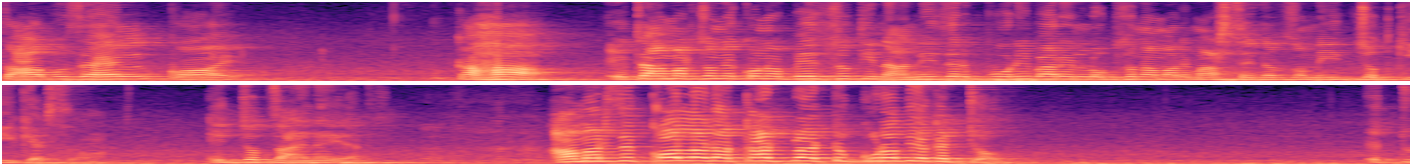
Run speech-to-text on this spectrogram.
তা আবু জাহেল কয়, কাহা, এটা আমার জন্য কোনো বেজ্জতি না। নিজের পরিবারের লোকজন আমার মারছে, এটার জন্য ইজ্জত কি গেছে আমার? ইজ্জত যায় নাই আর আমার যে কলাটা কাটবা একটু গোড়া দিয়ে কাটছ। একটু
